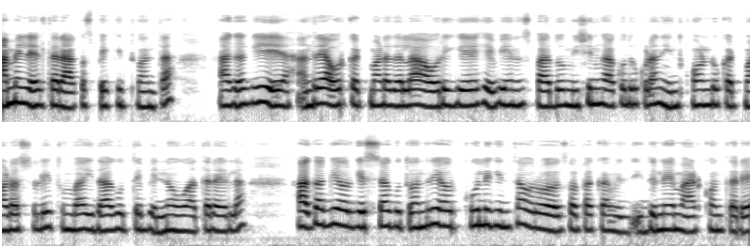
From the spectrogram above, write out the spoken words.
ಆಮೇಲೆ ಹೇಳ್ತಾರೆ ಹಾಕಿಸ್ಬೇಕಿತ್ತು ಅಂತ. ಹಾಗಾಗಿ ಅಂದರೆ ಅವ್ರು ಕಟ್ ಮಾಡೋದಲ್ಲ ಅವರಿಗೆ ಹೆವಿ ಅನ್ನಿಸ್ಬಾರ್ದು. ಮಿಷಿನ್ಗೆ ಹಾಕಿದ್ರು ಕೂಡ ನಿಂತ್ಕೊಂಡು ಕಟ್ ಮಾಡೋ ಅಷ್ಟರಲ್ಲಿ ತುಂಬ ಇದಾಗುತ್ತೆ. ಬೆನ್ನು ಆ ಥರ ಎಲ್ಲ. ಹಾಗಾಗಿ ಅವ್ರಿಗೆ ಎಷ್ಟಾಗುತ್ತೋ ಅಂದರೆ ಅವ್ರ ಕೂಲಿಗಿಂತ ಅವರು ಸ್ವಲ್ಪ ಕಮ್ಮಿ ಇದನ್ನೇ ಮಾಡ್ಕೊತಾರೆ.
